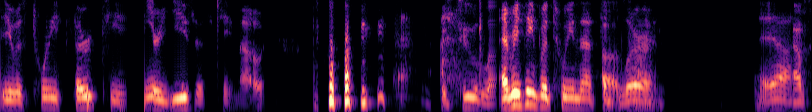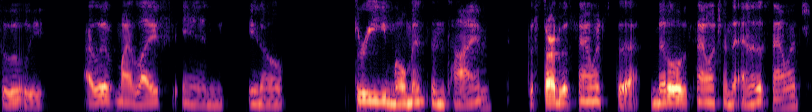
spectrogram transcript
it was 2013. Year Yeezus came out. the two Everything between that's a blur. time. Yeah. Absolutely. I live my life in, you know, three moments in time the start of the sandwich, the middle of the sandwich, and the end of the sandwich.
